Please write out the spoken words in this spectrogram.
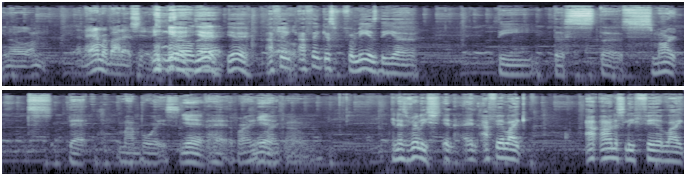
you know I'm enamored by that shit. you yeah, know what I'm yeah, saying? yeah. I think I think it's for me is the uh the the the smart that my boys Yeah. have, right? Yeah. Like um and it's really sh- and, and I feel like I honestly feel like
